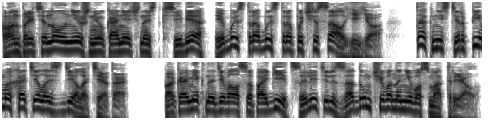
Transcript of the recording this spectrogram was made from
Он притянул нижнюю конечность к себе и быстро-быстро почесал ее. Так нестерпимо хотелось сделать это. Пока Мик надевал сапоги, целитель задумчиво на него смотрел.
